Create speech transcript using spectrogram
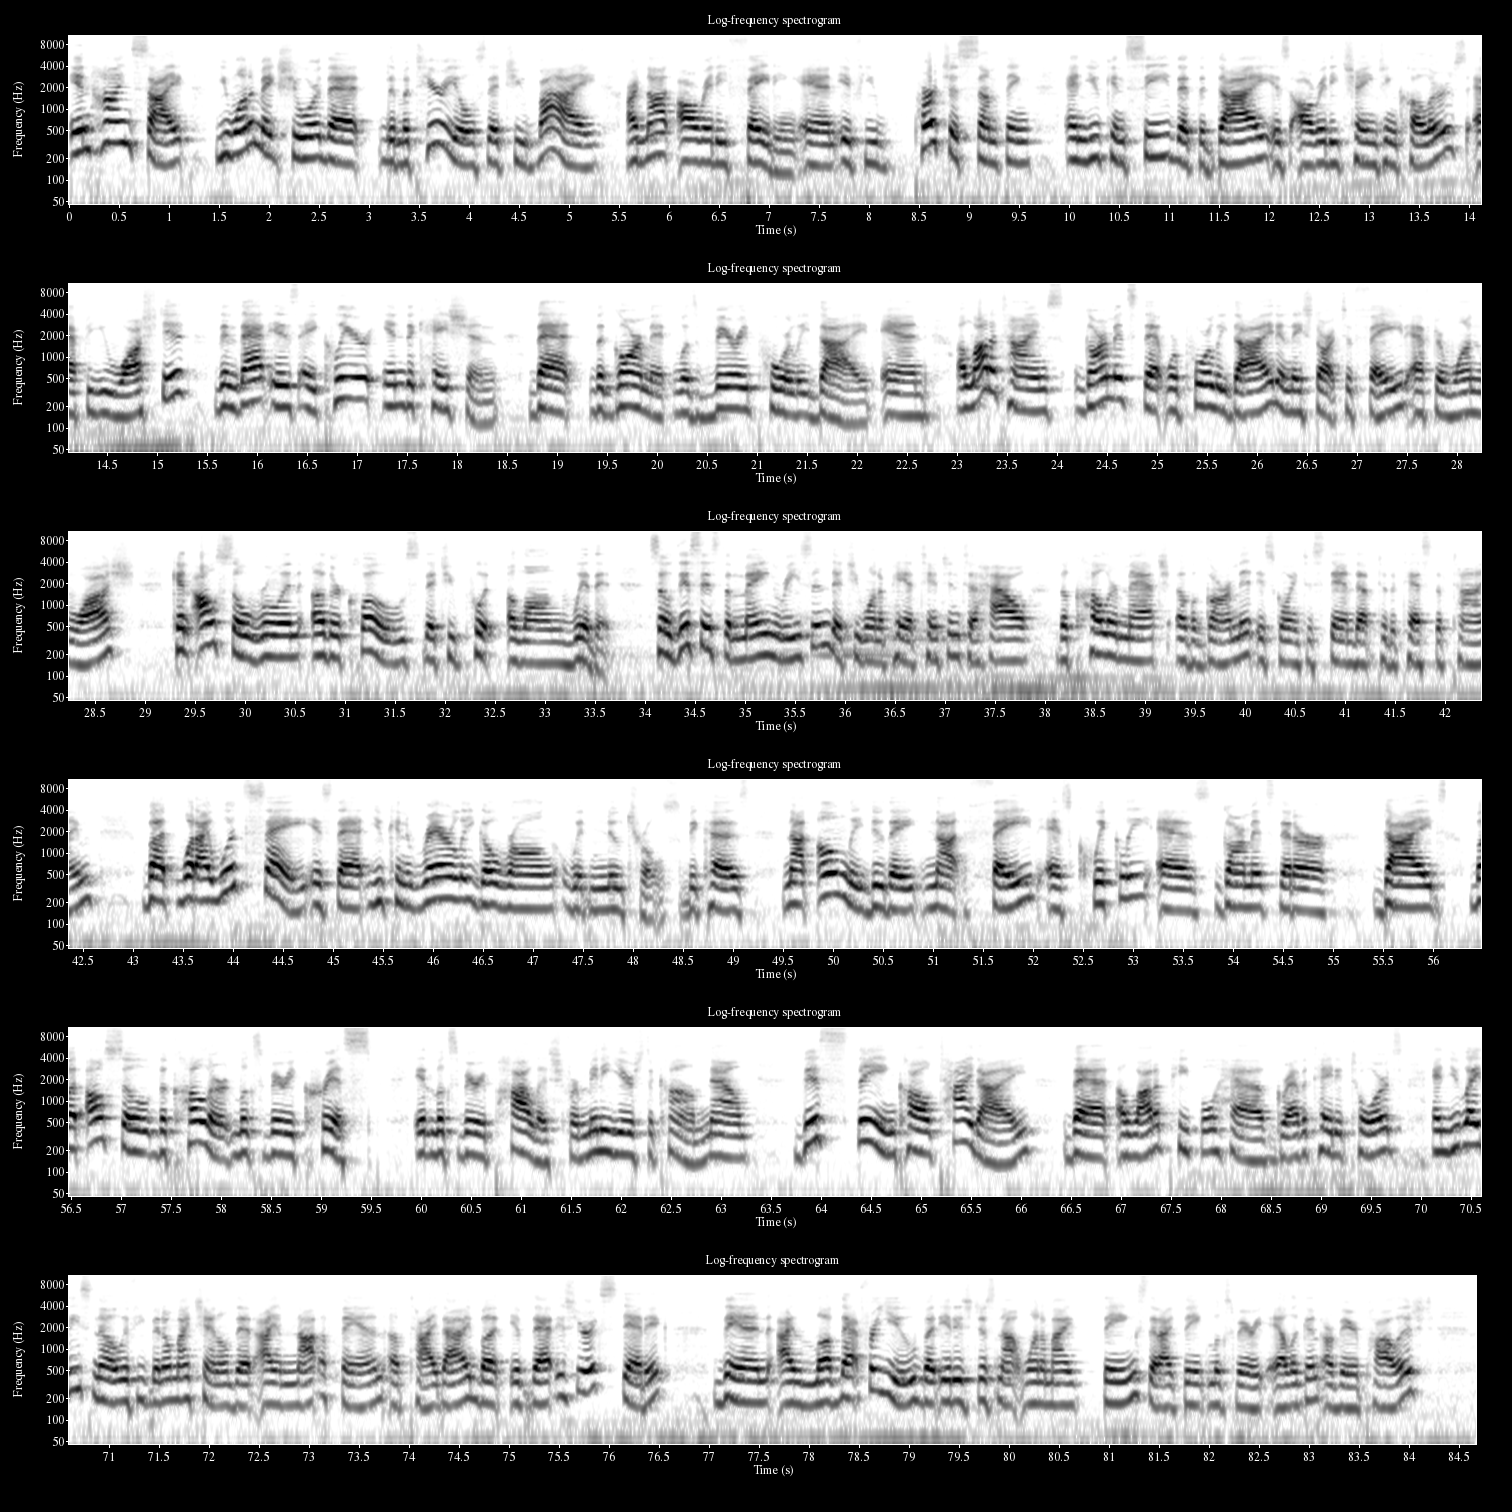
in hindsight, you want to make sure that the materials that you buy are not already fading. And if you purchase something and you can see that the dye is already changing colors after you washed it, then that is a clear indication that the garment was very poorly dyed. And a lot of times, garments that were poorly dyed and they start to fade after one wash can also ruin other clothes that you put along with it. So this is the main reason that you want to pay attention to how the color match of a garment is going to stand up to the test of time. But what I would say is that you can rarely go wrong with neutrals because not only do they not fade as quickly as garments that are dyed, but also the color looks very crisp. It looks very polished for many years to come. Now, this thing called tie dye that a lot of people have gravitated towards. And you ladies know, if you've been on my channel, that I am not a fan of tie dye, but if that is your aesthetic, then I love that for you, but it is just not one of my things that I think looks very elegant or very polished.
